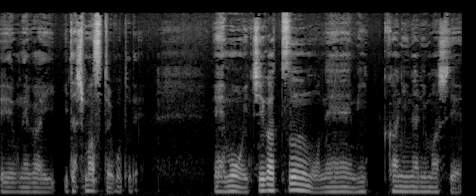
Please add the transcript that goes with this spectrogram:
えー、お願いいたしますということで、えー、もう1月もね、3日になりまして、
